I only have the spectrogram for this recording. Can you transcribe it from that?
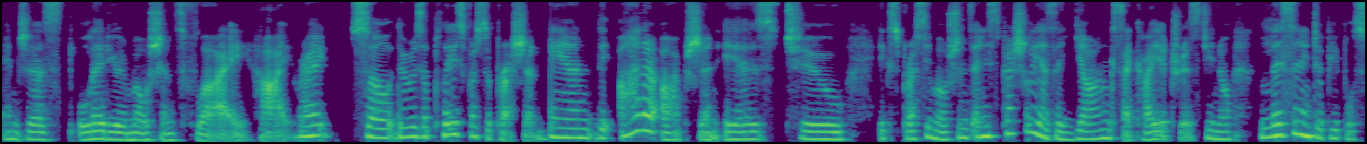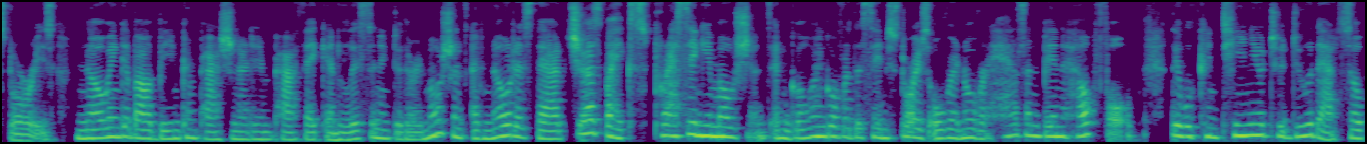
and just let your emotions fly high, right? So there is a place for suppression. And the other option is to express emotions. And especially as a young psychiatrist, you know, listening to people's stories, knowing about being compassionate, empathic, and listening to their emotions, I've noticed that just by expressing emotions and going over the same stories over and over hasn't been helpful. They will continue to do that. So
